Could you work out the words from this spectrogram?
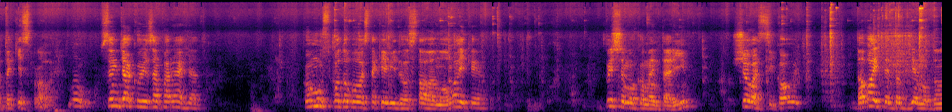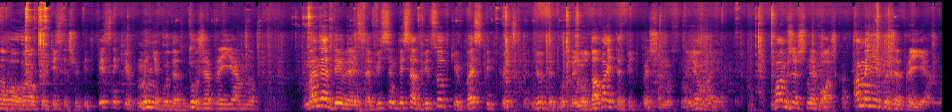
Отакі справи. Ну, всім дякую за перегляд. Кому сподобалось таке відео, ставимо лайки. Пишемо коментарі, що вас цікавить. Давайте доб'ємо до нового року тисячу підписників. Мені буде дуже приємно. Мене дивляться 80% без підписки. Люди добрі, ну давайте підпишемось, ну йо-моє. Вам же ж не важко, а мені дуже приємно.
